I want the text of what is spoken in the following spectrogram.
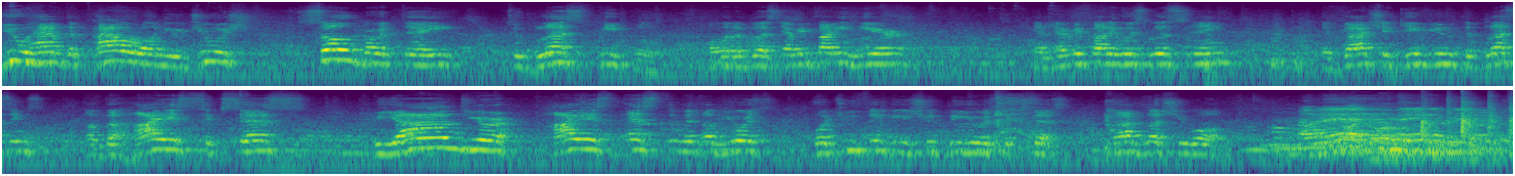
you have the power on your Jewish soul birthday to bless people. I want to bless everybody here and everybody who's listening, that God should give you the blessings of the highest success beyond your highest estimate of yours, what you think it should be your success. God bless you all. Amen, amen, amen.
